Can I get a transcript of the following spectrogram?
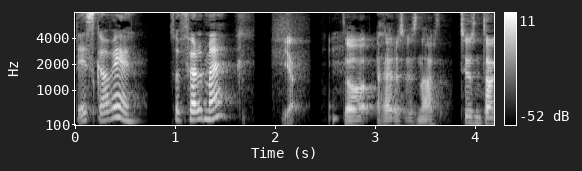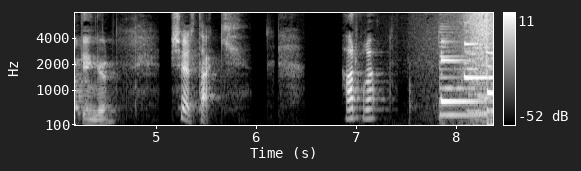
Det skal vi. Så følg med. Ja. Da høres vi snart. Tusen takk, Ingunn. Sjøl takk. Ha det bra.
